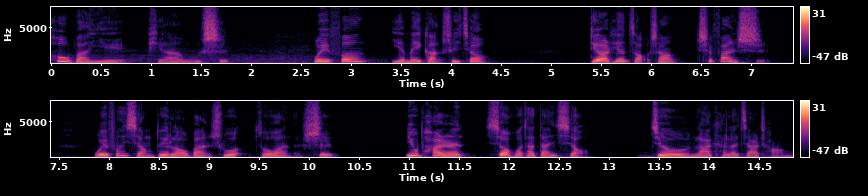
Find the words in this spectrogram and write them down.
后半夜平安无事，魏峰也没敢睡觉。第二天早上吃饭时，魏峰想对老板说昨晚的事，又怕人笑话他胆小，就拉开了家常。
